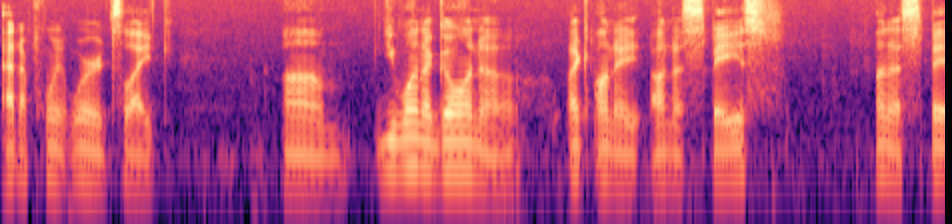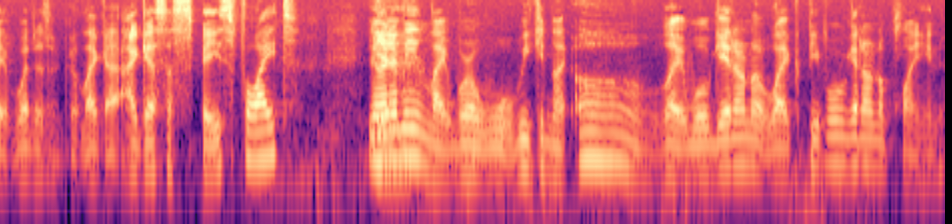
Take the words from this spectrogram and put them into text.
at a point where it's like um you want to go on a like on a on a space on a space what is it like a, i guess a space flight? You know what i mean? Like where we can like oh like we'll get on a like people will get on a plane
